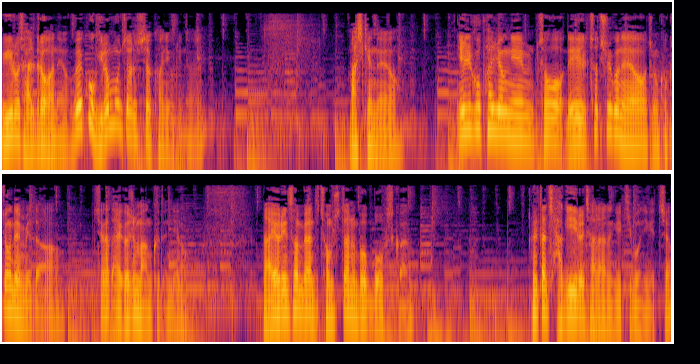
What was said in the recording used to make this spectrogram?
위로 잘 들어가네요. 왜 꼭 이런 문자로 시작하니, 우리는? 맛있겠네요. 1986님, 저 내일 첫 출근해요. 좀 걱정됩니다. 제가 나이가 좀 많거든요. 나열인 선배한테 점수 따는 법 뭐 없을까요? 일단 자기 일을 잘하는 게 기본이겠죠?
